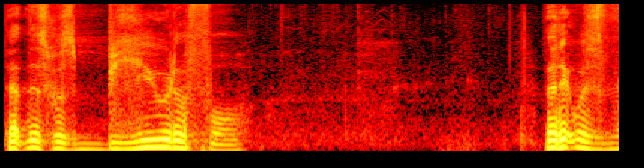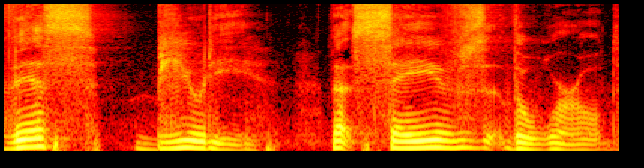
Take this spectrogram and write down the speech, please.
that this was beautiful. That it was this beauty that saves the world.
